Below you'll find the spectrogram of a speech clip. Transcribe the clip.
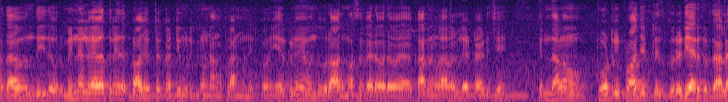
அதாவது வந்து இதை ஒரு மின்னல் வேகத்தில் இந்த ப்ராஜெக்டை கட்டி முடிக்கணும்னு நாங்கள் பிளான் பண்ணியிருக்கோம். ஏற்கனவே வந்து ஒரு ஆறு மாதம் வேறு வேறு காரணங்களால் லேட் ஆகிடுச்சு இருந்தாலும் டோட்டல் ப்ராஜெக்ட் இதுக்கு ரெடியாக இருக்கிறதால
